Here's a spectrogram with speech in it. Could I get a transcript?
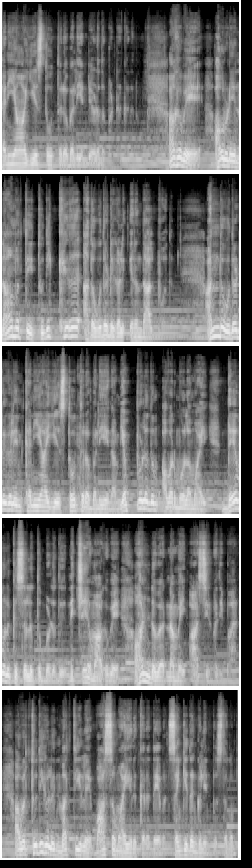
கனியாகிய ஸ்தோத்திர பலி என்று எழுதப்பட்டிருக்கிறது. ஆகவே அவருடைய நாமத்தை துதிக்கிற அந்த உதடுகள் இருந்தால் போதும். அந்த உதடுகளின் கனியாகிய ஸ்தோத்திர பலியை நாம் எப்பொழுதும் அவர் மூலமாய் தேவனுக்கு செலுத்தும் பொழுது நிச்சயமாகவே ஆண்டவர் நம்மை ஆசீர்வதிப்பார். அவர் துதிகளின் மத்தியிலே வாசமாயிருக்கிற தேவன். சங்கீதங்களின் புஸ்தகம்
